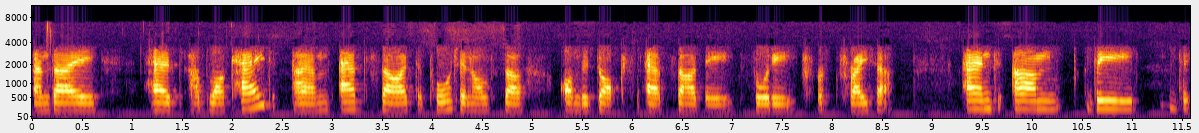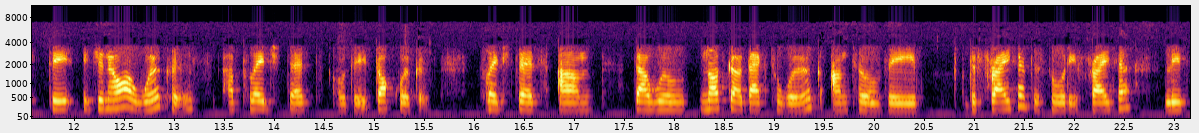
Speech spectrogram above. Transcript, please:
and they had a blockade um, outside the port and also on the docks outside the Saudi fr- freighter. And um, the, the, the Genoa workers uh, pledged that, or the dock workers pledged that um, they will not go back to work until the the freighter, the Saudi freighter, leaves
